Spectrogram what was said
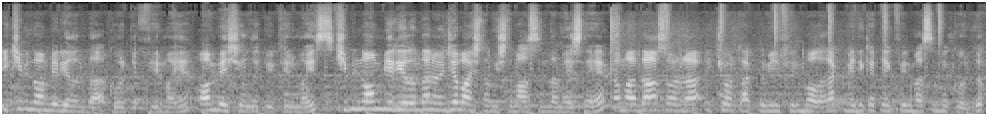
2011 yılında kurduk firmayı. 15 yıllık bir firmayız. 2011 yılından önce başlamıştım aslında mesleğe. Ama daha sonra iki ortaklı bir firma olarak Medikatek firmasını kurduk.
